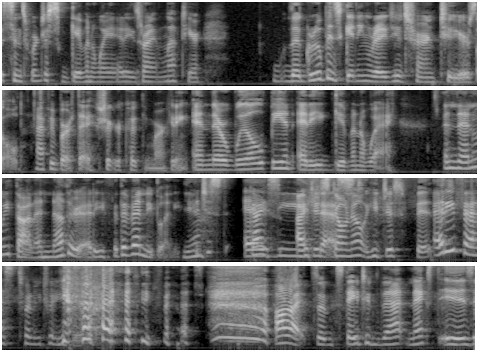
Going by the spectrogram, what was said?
since we're just giving away Eddie's right and left here, the group is getting ready to turn two years old. Happy birthday, Sugar Cookie Marketing. And there will be an Eddie given away. And then we thought another Eddie for the Vendy Blendy. Yeah. Just Guys, Eddie I just Fest. don't know. He just fits. Eddie Fest 2022. Eddie Fest. All right, so stay tuned to that. Next is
